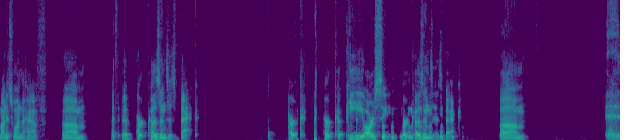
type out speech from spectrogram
minus one and a half. Um, I th- uh, Perk Cousins is back. Perk, Perk, P E R C. Perk Cousins is back. Um, eh,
